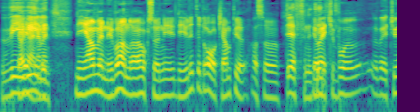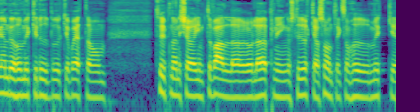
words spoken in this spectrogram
vi, Ja, ja, nej, men, ni använder ju varandra också. Ni, det är ju lite dragkamp ju. Alltså, definitivt. jag, vet ju, jag vet ju ändå hur mycket du brukar berätta om Typ när ni kör intervaller och löpning och styrka och sånt. Liksom hur mycket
